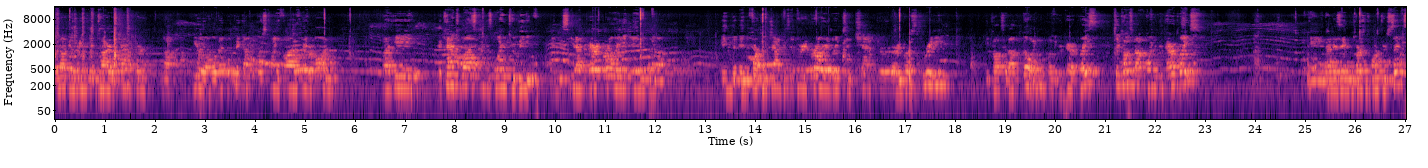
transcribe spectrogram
We're not going to read the entire chapter, nearly all of it. We'll pick up at verse 25 later on. But he, the catch was he was going to leave. And you see that very early in, uh, in, the, in the 14th chapter. It's very early, I believe it's in chapter, or in verse 3. He talks about going, going to prepare a place. So he talks about going to prepare a place. And that is in verses 1 through 6.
